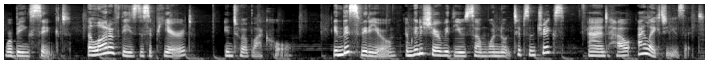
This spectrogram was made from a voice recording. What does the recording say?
were being synced. A lot of these disappeared into a black hole. In this video, I'm going to share with you some OneNote tips and tricks and how I like to use it.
